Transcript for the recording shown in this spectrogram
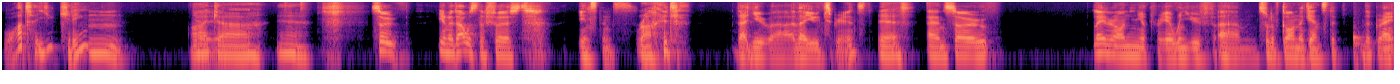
"What? Are you kidding?" Mm. like, Uh, yeah, So, you know, that was the first instance right, that you uh, that you experienced, yes. and so later on in your career, when you've um, sort of gone against the the grain,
